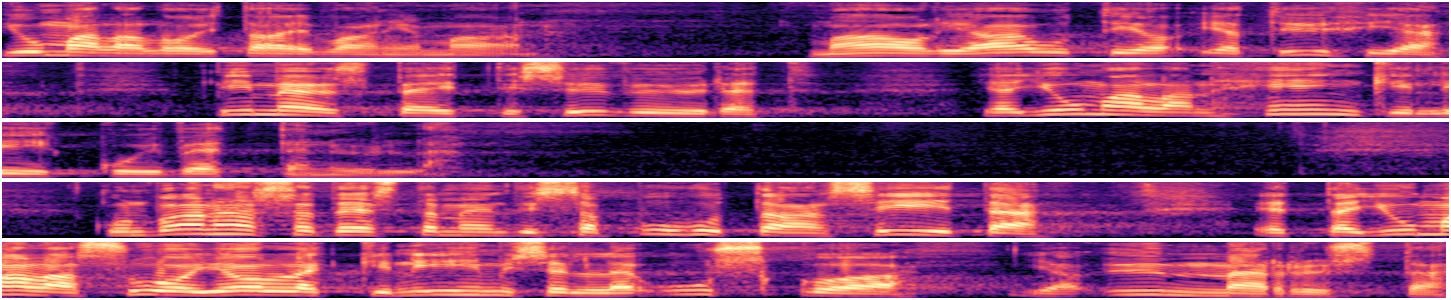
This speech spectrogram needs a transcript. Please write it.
Jumala loi taivaan ja maan. Maa oli autio ja tyhjä, pimeys peitti syvyydet ja Jumalan henki liikkui vetten yllä. Kun vanhassa testamentissa puhutaan siitä, että Jumala suo jollekin ihmiselle uskoa ja ymmärrystä,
